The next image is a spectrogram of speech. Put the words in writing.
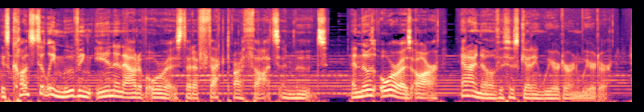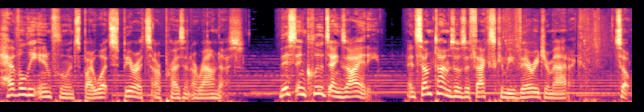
is constantly moving in and out of auras that affect our thoughts and moods. And those auras are, and I know this is getting weirder and weirder, heavily influenced by what spirits are present around us. This includes anxiety, and sometimes those effects can be very dramatic. So,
